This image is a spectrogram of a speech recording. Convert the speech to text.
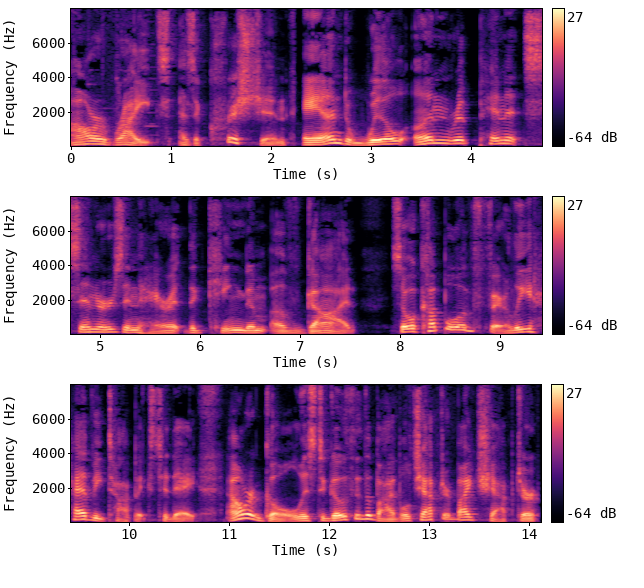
our rights as a Christian, and will unrepentant sinners inherit the kingdom of God? So, a couple of fairly heavy topics today. Our goal is to go through the Bible chapter by chapter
